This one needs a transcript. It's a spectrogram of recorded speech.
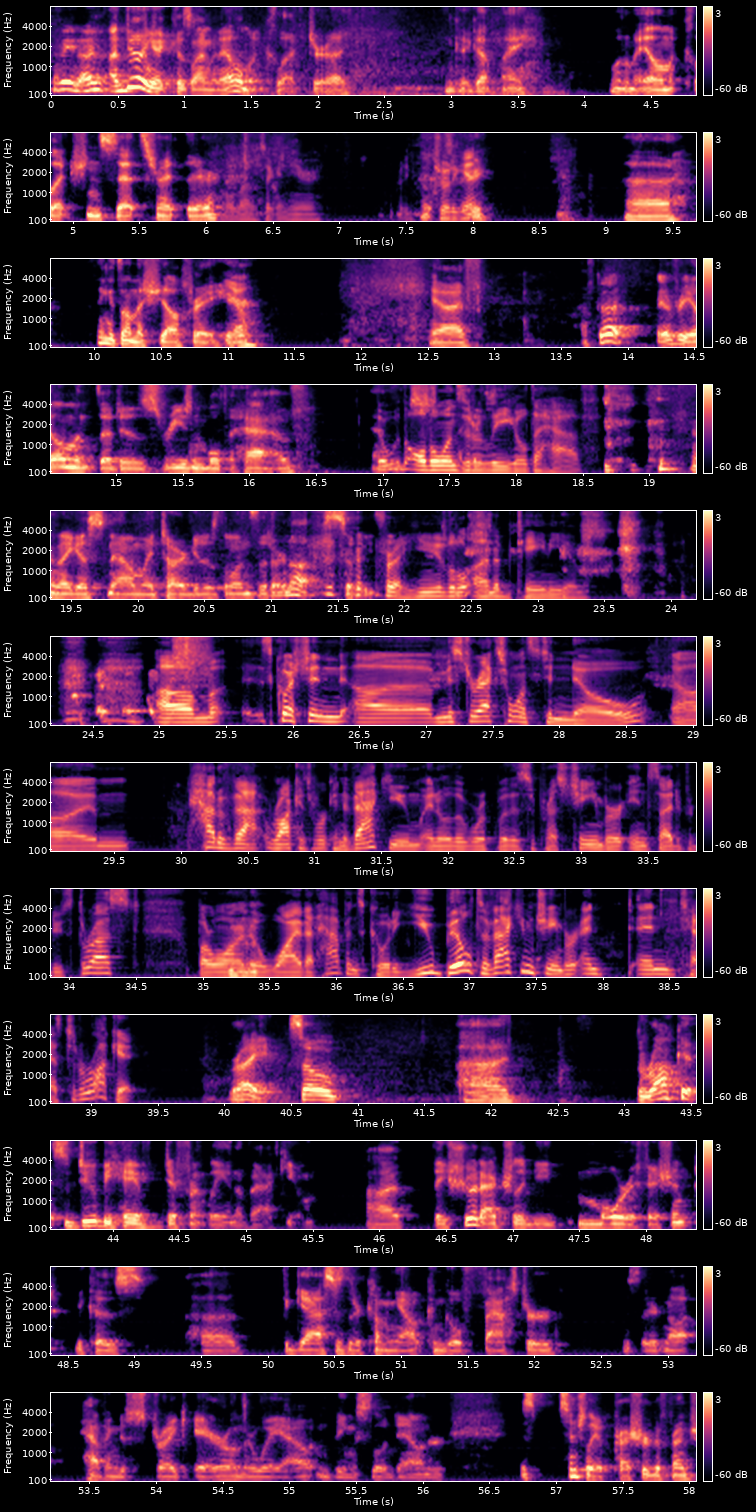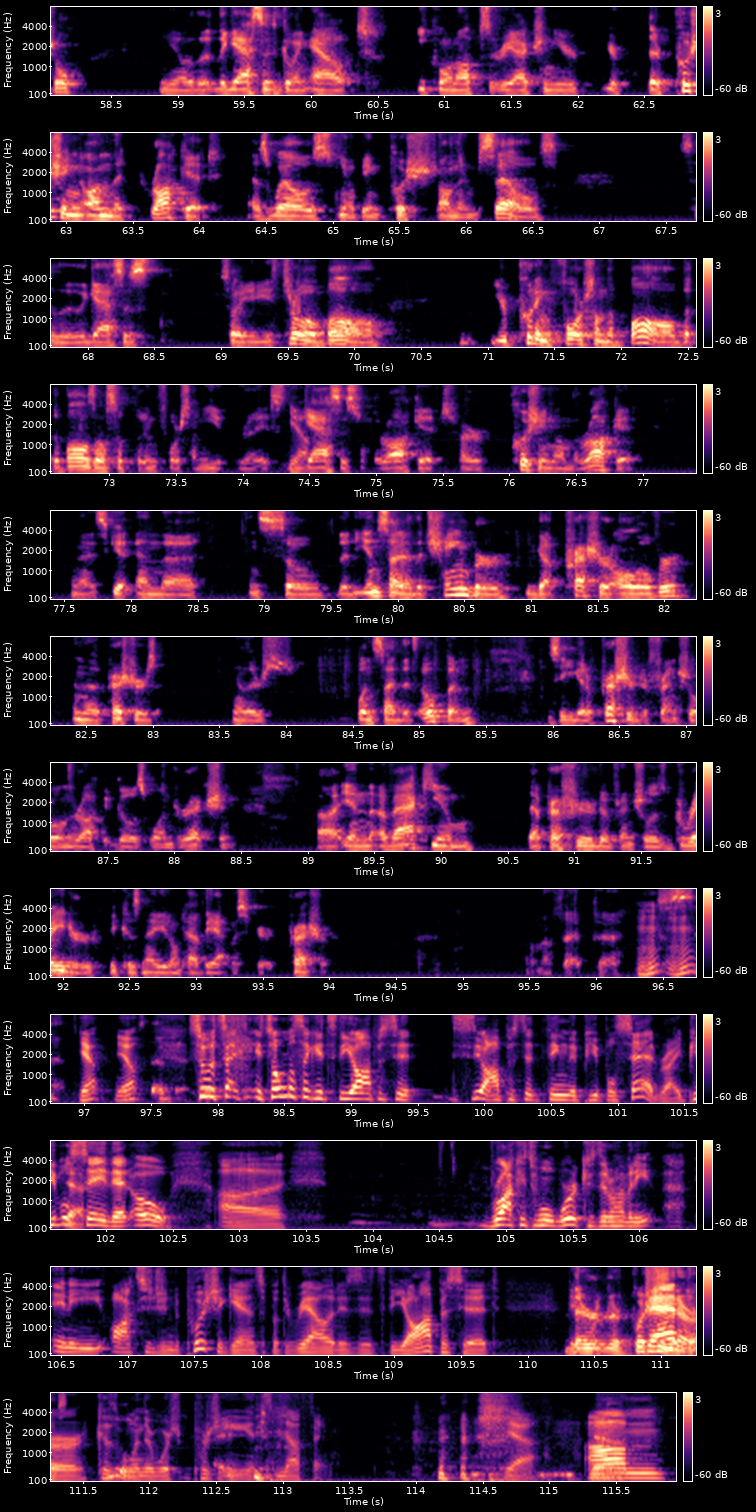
I mean, I'm, I'm doing it because I'm an element collector. I think I got my one of my element collection sets right there. Hold on a second here. Show it again. Uh, I think it's on the shelf right here. Yeah, yeah, I've I've got every element that is reasonable to have. And all the ones that are legal to have. And I guess now my target is the ones that are not. So right. You need a little unobtainium. um, this question, uh, Mr. X wants to know um, how do va- rockets work in a vacuum? I know they work with a suppressed chamber inside to produce thrust, but I want to know why that happens, Cody. You built a vacuum chamber and and tested a rocket. Right. So uh, the rockets do behave differently in a vacuum. Uh, they should actually be more efficient because uh, the gases that are coming out can go faster because they're not having to strike air on their way out and being slowed down or it's essentially a pressure differential you know the, the gases going out equal and opposite reaction. You're you're they're pushing on the rocket as well as you know being pushed on themselves. So that the gases so you throw a ball you're putting force on the ball but the ball is also putting force on you right? So the Yeah. gases from the rocket are pushing on the rocket. And that's get and the and so the inside of the chamber you've got pressure all over and the pressure's you know there's one side that's open so you get a pressure differential and the rocket goes one direction uh, in a vacuum that pressure differential is greater because now you don't have the atmospheric pressure i don't know if that uh, Mhm, makes mhm. Yeah, yeah. That. So it's like, it's almost like it's the opposite. It's the opposite thing that people said, right? People Yeah. say that oh, uh, rockets won't work because they don't have any any oxygen to push against. But the reality is, it's the opposite. They They're- they're pushing better because when they're pushing against nothing. Yeah. Yeah. Um.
